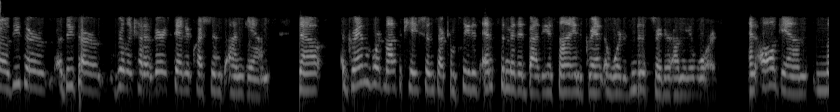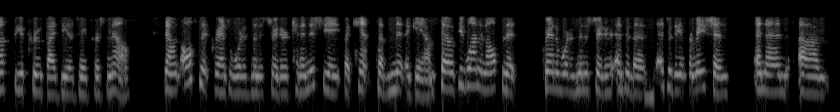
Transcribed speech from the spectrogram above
So these are these are really kind of very standard questions on GAMs. Now, grant award modifications are completed and submitted by the assigned grant award administrator on the award, and all GAMs must be approved by DOJ personnel. Now, an alternate grant award administrator can initiate but can't submit a GAM. So if you want an alternate grant award administrator enter the enter the information and then um,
